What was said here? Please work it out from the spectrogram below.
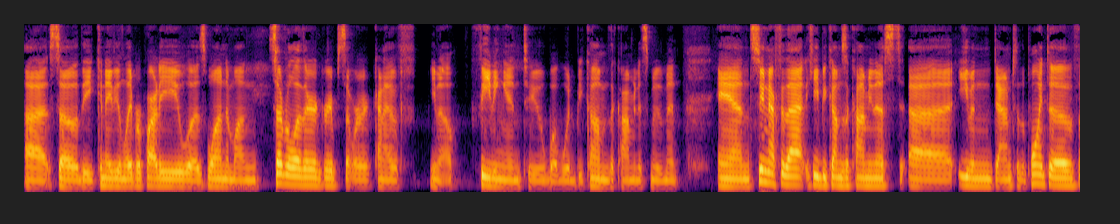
Uh, so the Canadian Labour Party was one among several other groups that were kind of, you know, feeding into what would become the communist movement. And soon after that, he becomes a communist, uh, even down to the point of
